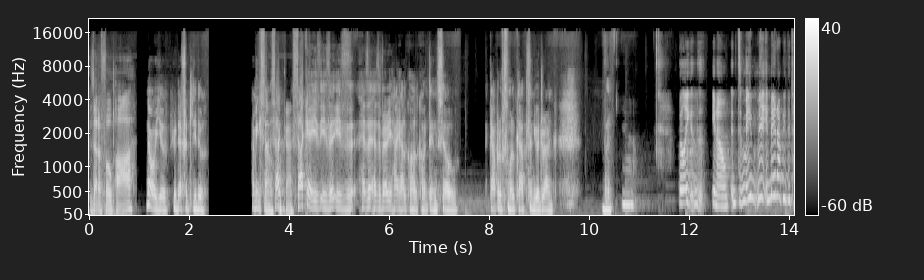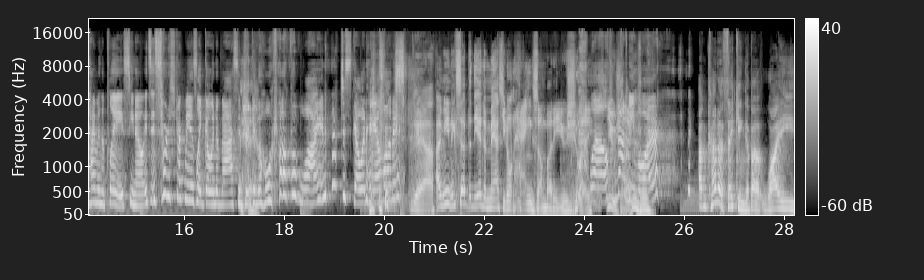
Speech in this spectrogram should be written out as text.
Is that a faux pas? No, you you definitely do. I mean, sa- Oh, sa- okay. sake is, is, is has, a, has a very high alcohol content, so a couple of small cups and you're drunk. But yeah. but like you know, it may, may it may not be the time and the place. You know, it's it sort of struck me as like going to mass and drinking the whole cup of wine, just going ham on it. Yeah. I mean, except at the end of mass, you don't hang somebody usually. Well, usually. not anymore. I'm kind of thinking about why,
